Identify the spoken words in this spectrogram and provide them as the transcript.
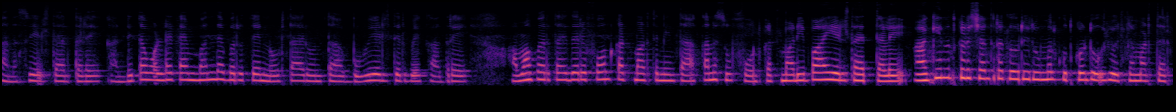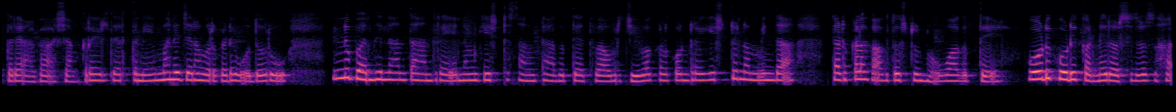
ಕನಸು ಹೇಳ್ತಾ ಇರ್ತಾಳೆ. ಖಂಡಿತ ಒಳ್ಳೆ ಟೈಮ್ ಬಂದೇ ಬರುತ್ತೆ, ನೋಡ್ತಾ ಇರು ಅಂತ ಭುವಿ ಹೇಳ್ತಿರ್ಬೇಕಾದ್ರೆ. ಅಮ್ಮ ಬರ್ತಾ ಇದ್ದಾರೆ ಫೋನ್ ಕಟ್ ಮಾಡ್ತೀನಿ ಅಂತ ಕನಸು ಫೋನ್ ಕಟ್ ಮಾಡಿ ಬಾಯ್ ಹೇಳ್ತಾ ಇರ್ತಾಳೆ. ಹಾಗೆ ಕಡೆ ಶಂಕರ ಗೌರಿ ರೂಮಲ್ಲಿ ಕೂತ್ಕೊಂಡು ಯೋಚನೆ ಮಾಡ್ತಾ ಇರ್ತಾರೆ. ಆಗ ಶಂಕರ ಹೇಳ್ತಾ ಇರ್ತಾನೆ, ಮನೆ ಜನ ಹೊರಗಡೆ ಓದೋರು ಇನ್ನೂ ಬಂದಿಲ್ಲ ಅಂತ ಅಂದರೆ ನಮಗೆ ಎಷ್ಟು ಸಂಕಟ ಆಗುತ್ತೆ? ಅಥವಾ ಅವ್ರ ಜೀವ ಕಳ್ಕೊಂಡ್ರೆ ಎಷ್ಟು ನಮ್ಮಿಂದ ತಡ್ಕೊಳಕ್ಕಾಗದಷ್ಟು ನೋವಾಗುತ್ತೆ? ಓಡಿ ಕೋಡಿ ಕಣ್ಣೀರು ಹರಿಸಿದ್ರು ಸಹ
